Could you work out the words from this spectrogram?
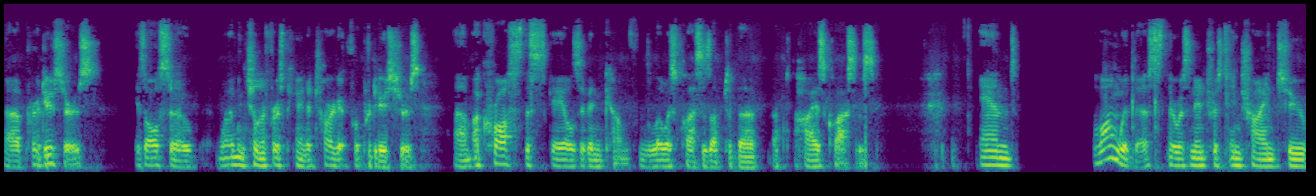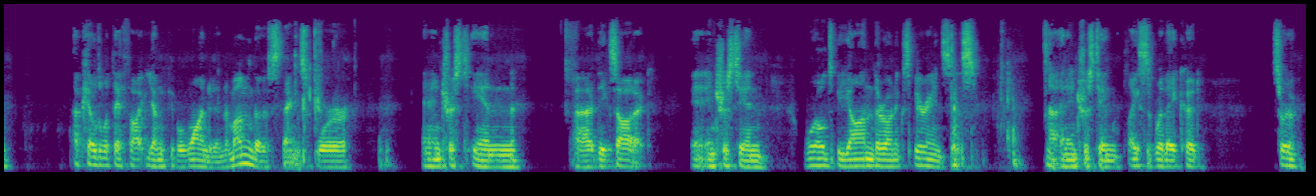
uh, producers, is also when, children first became a target for producers um, across the scales of income, from the lowest classes up to the up to the highest classes. And along with this, there was an interest in trying to appeal to what they thought young people wanted, and among those things were an interest in uh, the exotic, an interest in worlds beyond their own experiences, uh, an interest in places where they could sort of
